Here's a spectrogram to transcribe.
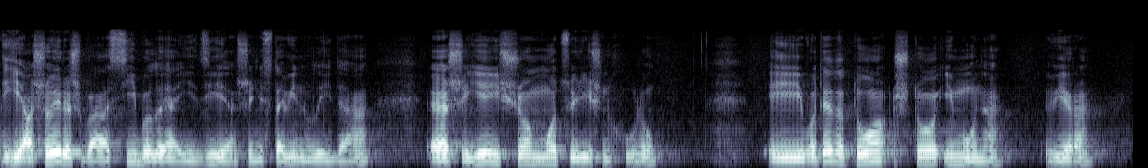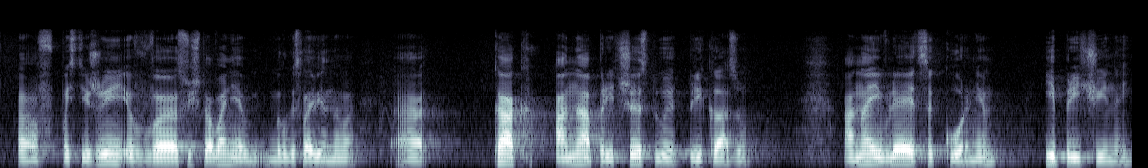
Яшойреш ваасиболы аидия шинеставину лейда. Э, шие еще моцуришн хулу. И вот это то, что иммуна, вера, э, в постижении, в существование благословенного, э, как она предшествует приказу, она является корнем и причиной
